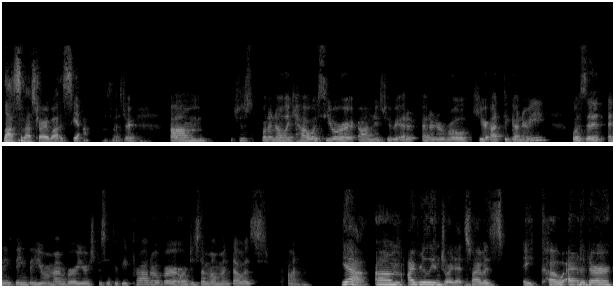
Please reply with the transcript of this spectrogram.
Last semester, I was, yeah. Last semester. Um, just want to know, like, how was your um, newspaper edi- editor role here at the Gunnery? Was it anything that you remember you're specifically proud over, or just a moment that was fun? Yeah, um, I really enjoyed it. So I was a co-editor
